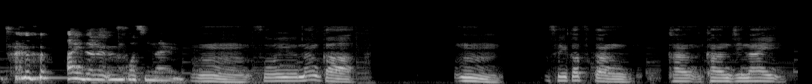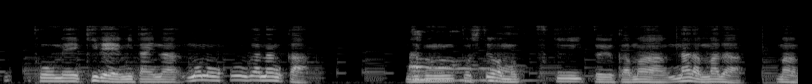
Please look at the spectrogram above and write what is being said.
アイドルうんこしない。うん、そういうなんか、うん、生活感か感じない、透明、綺麗みたいなのの方がなんか、自分としてはもう好きというか、まあ、ならまだ、まあ、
